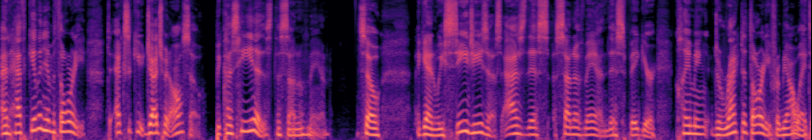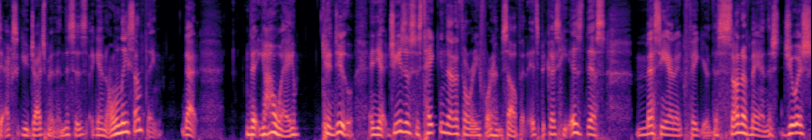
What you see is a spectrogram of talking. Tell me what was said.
and hath given him authority to execute judgment also, because he is the Son of Man. So, again, we see Jesus as this Son of Man, this figure, claiming direct authority from Yahweh to execute judgment. And this is, again, only something that that Yahweh can do. And yet Jesus is taking that authority for himself. And it's because he is this messianic figure, this Son of Man, this Jewish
